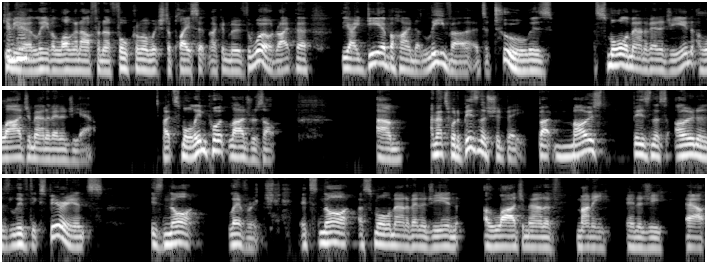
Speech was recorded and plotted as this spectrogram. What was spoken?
give mm-hmm. me a lever long enough and a fulcrum on which to place it, and I can move the world. Right. The the idea behind a lever, it's a tool, is a small amount of energy in, a large amount of energy out. Right. Small input, large result. Um, and that's what a business should be. But most business owners' lived experience is not leveraged. It's not a small amount of energy in, a large amount of money, energy out.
